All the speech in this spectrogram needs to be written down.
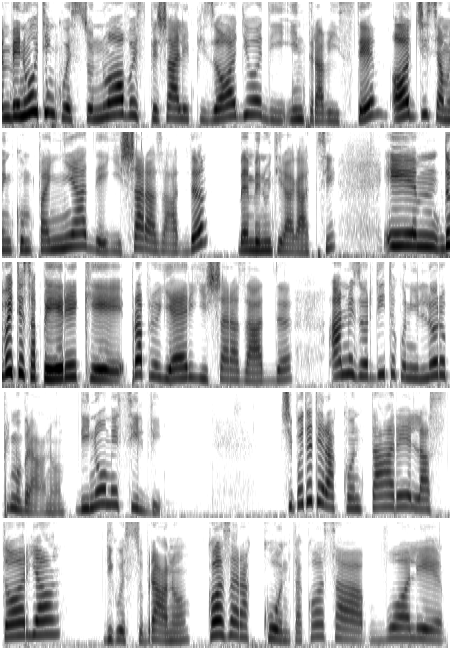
Benvenuti in questo nuovo e speciale episodio di Intraviste. Oggi siamo in compagnia degli Sharazad. Benvenuti ragazzi. E mm, dovete sapere che proprio ieri gli Sharazad hanno esordito con il loro primo brano, di nome Sylvie. Ci potete raccontare la storia di questo brano? Cosa racconta, cosa vuole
